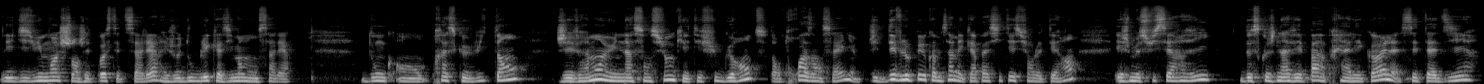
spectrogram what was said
les 18 mois, je changeais de poste et de salaire, et je doublais quasiment mon salaire. Donc, en presque 8 ans, j'ai vraiment eu une ascension qui a été fulgurante dans trois enseignes. J'ai développé comme ça mes capacités sur le terrain et je me suis servi de ce que je n'avais pas appris à l'école, c'est-à-dire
